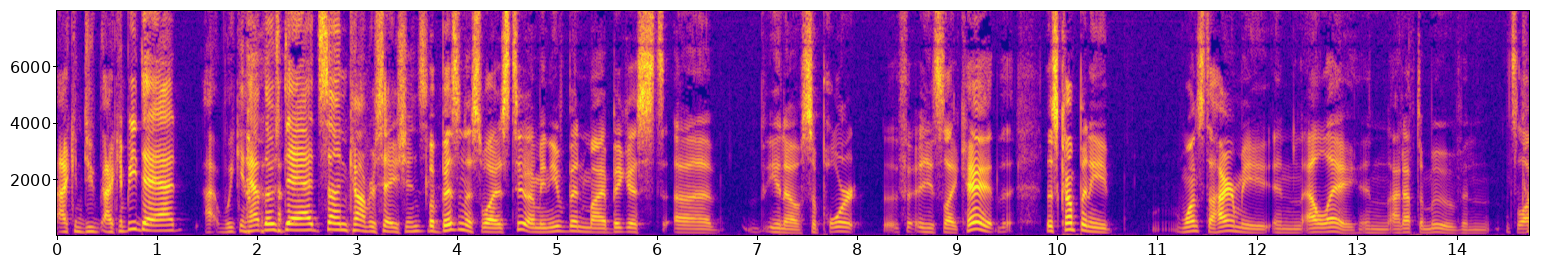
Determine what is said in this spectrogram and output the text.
I can do. I can be dad. I, we can have those dad son conversations. But business wise too, I mean, you've been my biggest, uh, you know, support. It's like, hey, th- this company wants to hire me in L.A. and I'd have to move, and it's a lot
